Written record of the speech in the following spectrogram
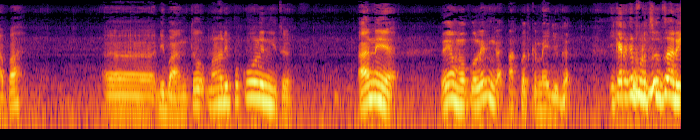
apa eh, dibantu malah dipukulin gitu. Aneh ya? Dia yang mukulin nggak takut kena juga. Ikan kan belum tadi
